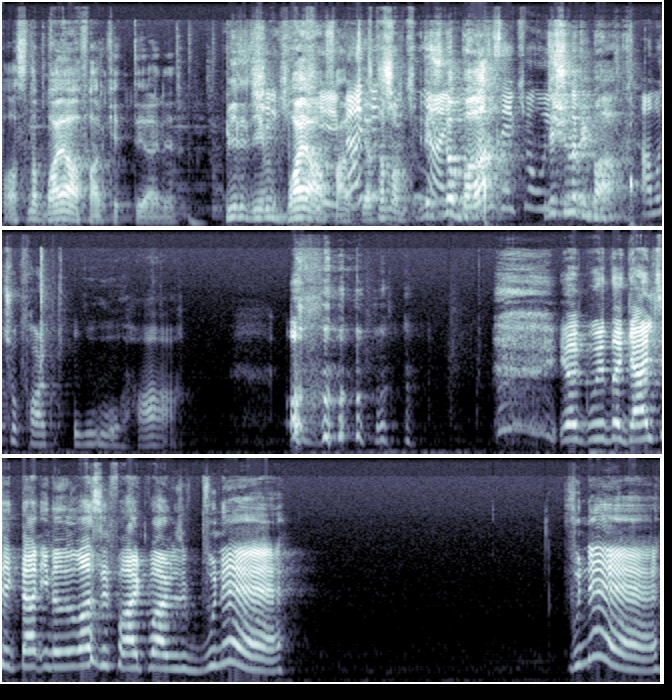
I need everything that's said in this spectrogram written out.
Aslında bayağı fark etti yani. Bildiğim Çirkin bayağı ki. fark Bence ya tamam. çirkin Bir de yani. şuna bak. Benim zevkime Bir de şuna bir bak. Ama çok fark. Oha. Yok burada gerçekten inanılmaz bir fark varmış. Bu ne? Bu ne?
